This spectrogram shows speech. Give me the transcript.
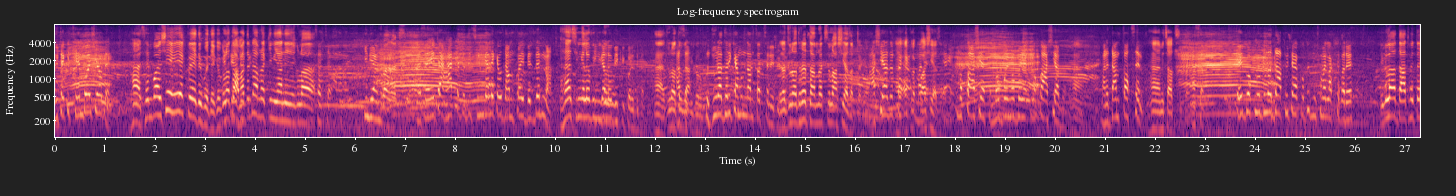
দুইটা কি সেম বয়সী হবে? হ্যাঁ সেম বয়সে একটু এদিক ওদিক। এগুলো তো আমাদের না আমরা কিনে আনি এগুলা আচ্ছা আচ্ছা। কিনে রাখছি। আচ্ছা এটা হাটে যদি সিঙ্গেলে কেউ দাম পাই বেচবেন না? হ্যাঁ সিঙ্গেলেও বিক্রি বিক্রি করে দিবেন। হ্যাঁ জোড়া তো আচ্ছা বিক্রি করব। তো জোড়া ধরে কেমন দাম চাচ্ছেন এটা? এটা জোড়া ধরে দাম রাখছিল আশি হাজার টাকা। আশি হাজার হ্যাঁ, টাকা? এক লক্ষ মানে আশি হাজার। এক লক্ষ আশি হাজার নব্বই নব্বই এক লক্ষ আশি হাজার। হ্যাঁ। মানে দাম চাচ্ছেন? হ্যাঁ আমি চাচ্ছি। আচ্ছা। এই বকনগুলো দাঁত হইতে কতদিন সময় লাগতে পারে? এগুলা দাঁত হইতে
